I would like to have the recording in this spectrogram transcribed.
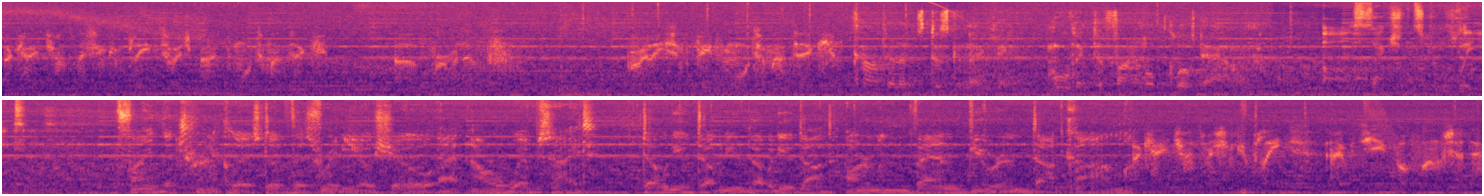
Okay, transmission complete. Switch back from automatic. Uh, Affirmative. Releasing feed from automatic. Continents disconnecting. Moving to final close down. All sections complete. Find the track list of this radio show at our website, www.arminvanbuuren.com. Okay, transmission complete. Over to you, for final shutdown.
